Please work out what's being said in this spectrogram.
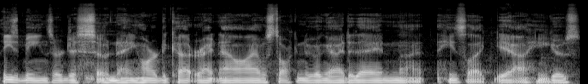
these beans are just so dang hard to cut right now. I was talking to a guy today, and I, he's like, yeah, he goes,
